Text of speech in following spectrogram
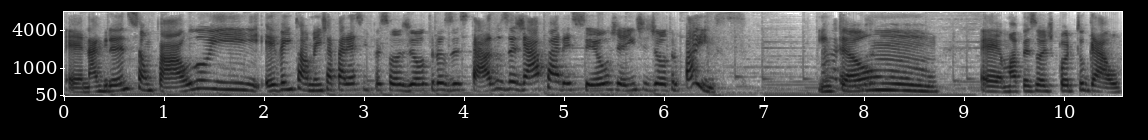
é, na grande São Paulo, e eventualmente aparecem pessoas de outros estados e já apareceu gente de outro país. Então, é uma pessoa de Portugal.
